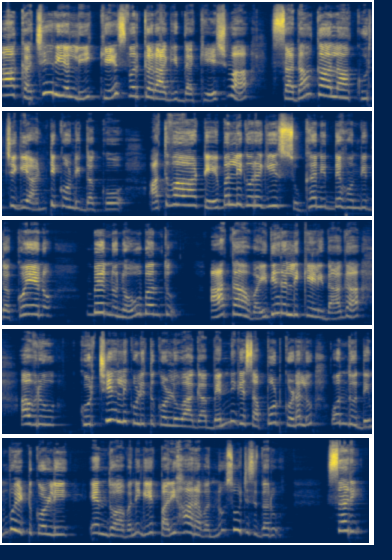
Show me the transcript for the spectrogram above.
ಆ ಕಚೇರಿಯಲ್ಲಿ ಕೇಸ್ ವರ್ಕರ್ ಆಗಿದ್ದ ಕೇಶವ ಸದಾಕಾಲ ಕುರ್ಚಿಗೆ ಅಂಟಿಕೊಂಡಿದ್ದಕ್ಕೋ ಅಥವಾ ಟೇಬಲ್ಲಿಗೊರಗಿ ಸುಖ ನಿದ್ದೆ ಹೊಂದಿದ್ದಕ್ಕೋ ಏನೋ ಬೆನ್ನು ನೋವು ಬಂತು. ಆತ ವೈದ್ಯರಲ್ಲಿ ಕೇಳಿದಾಗ ಅವರು ಕುರ್ಚಿಯಲ್ಲಿ ಕುಳಿತುಕೊಳ್ಳುವಾಗ ಬೆನ್ನಿಗೆ ಸಪೋರ್ಟ್ ಕೊಡಲು ಒಂದು ದಿಂಬು ಇಟ್ಟುಕೊಳ್ಳಿ ಎಂದು ಅವನಿಗೆ ಪರಿಹಾರವನ್ನು ಸೂಚಿಸಿದರು. ಸರಿ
